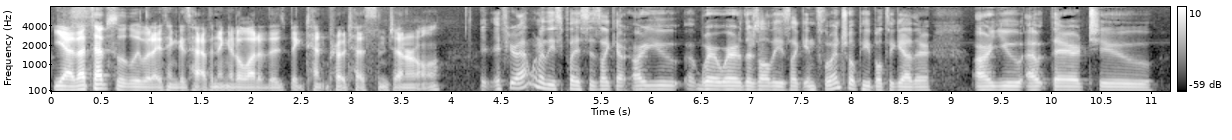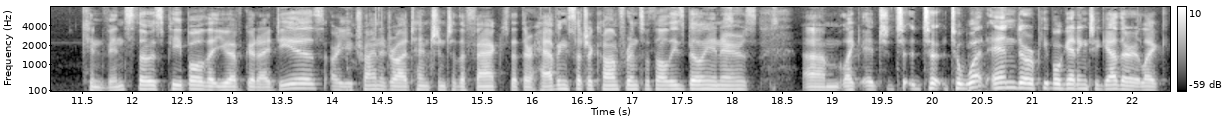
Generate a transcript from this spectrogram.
Yeah, that's absolutely what I think is happening at a lot of those big tent protests in general. If you're at one of these places, like, are you where where there's all these like influential people together? Are you out there to convince those people that you have good ideas? Are you trying to draw attention to the fact that they're having such a conference with all these billionaires? Um, like, it, to, to to what end are people getting together? Like.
